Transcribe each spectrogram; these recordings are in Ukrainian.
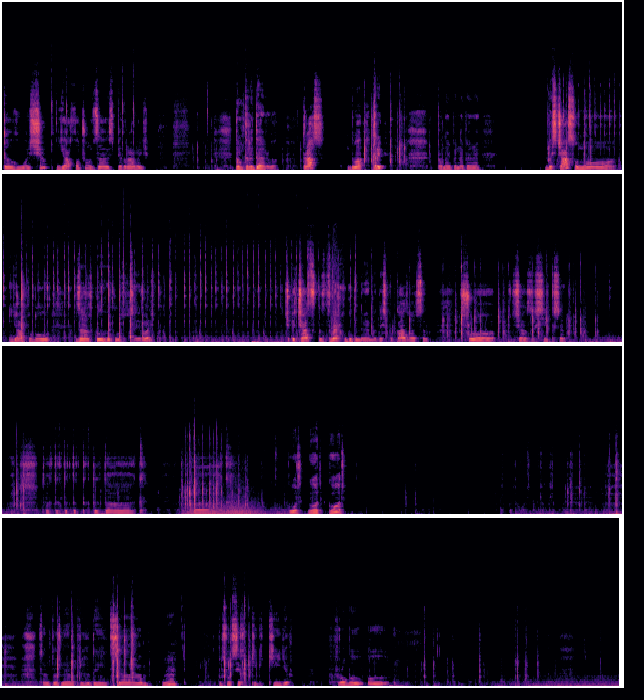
Того що я хочу зараз підранити. Там три дерева. Раз, два, три. Пане, пане, пане. Без часу, но я буду зараз, коли викладу цей ролик. Час зверху буде, мабуть, десь показуватися, що час засікся. Так, так, так, так, так, так, так. Так. Good, good, good. Це нам теж, наверное, пригодиться. Спасу всіх кі кідів. Попробую. Е...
